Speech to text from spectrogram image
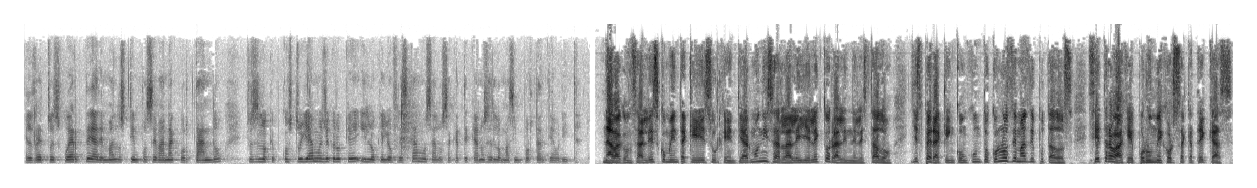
el reto es fuerte, además los tiempos se van acortando. Entonces lo que construyamos yo creo que y lo que le ofrezcamos a los zacatecanos es lo más importante ahorita. Nava González comenta que es urgente armonizar la ley electoral en el Estado y espera que en conjunto con los demás diputados se trabaje por un mejor Zacatecas.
